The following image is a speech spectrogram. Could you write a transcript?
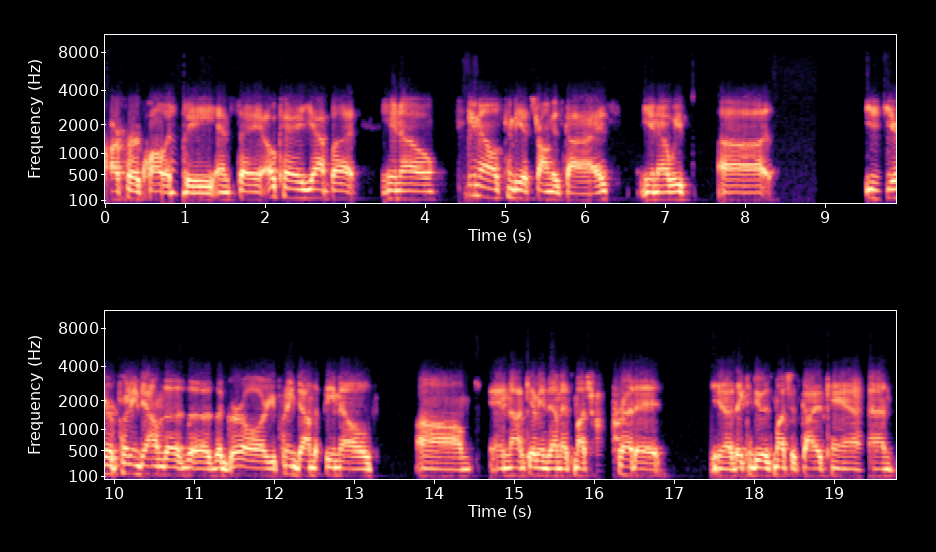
are for equality and say, okay, yeah, but you know, females can be as strong as guys. You know, we uh, you're putting down the, the, the girl or you're putting down the females um, and not giving them as much credit. You know, they can do as much as guys can. And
